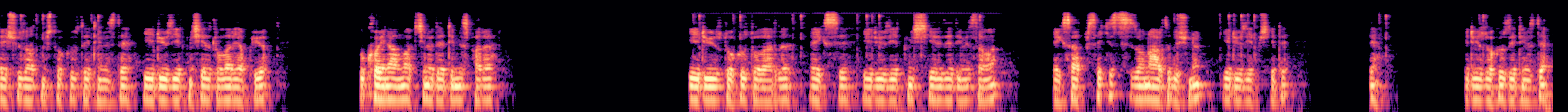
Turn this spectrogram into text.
569 dediğimizde 777 dolar yapıyor. Bu coin'i almak için ödediğimiz para 709 dolardı. Eksi 777 dediğimiz zaman eksi 68 siz onu artı düşünün. 777 709 dediğimizde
